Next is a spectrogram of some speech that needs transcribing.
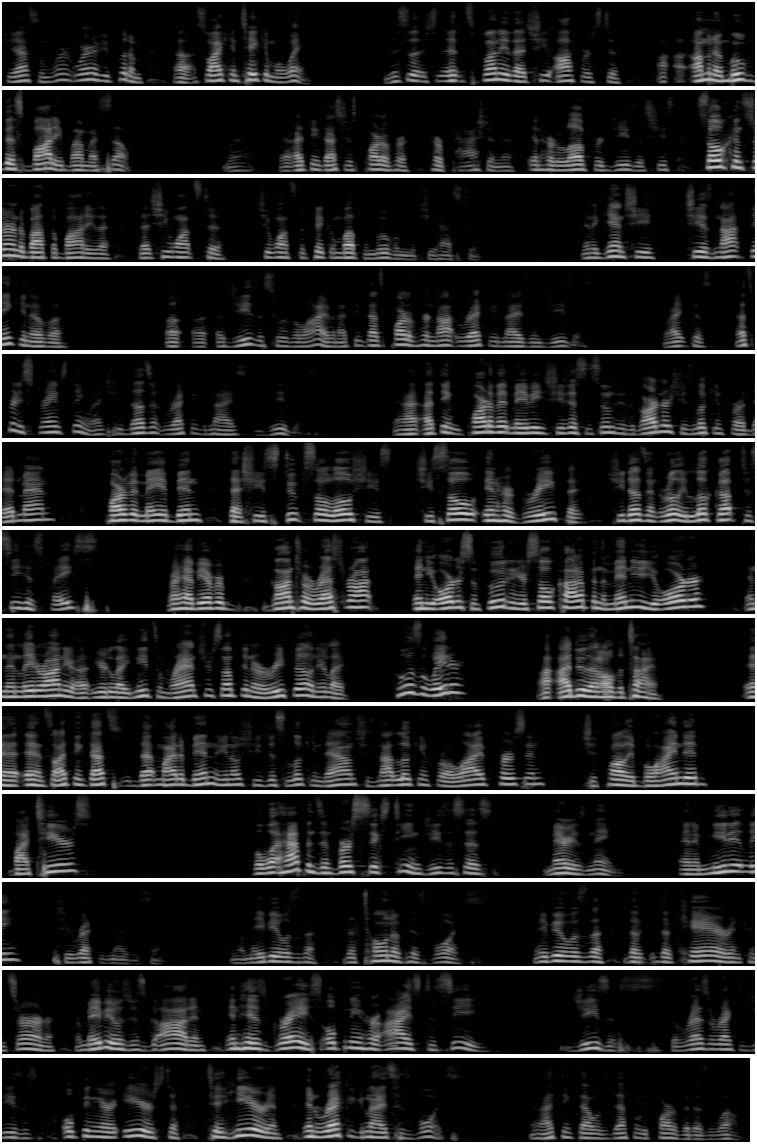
She asked him, "Where where have you put him, uh, so I can take him away?" This is it's funny that she offers to. I'm going to move this body by myself. Right. I think that's just part of her, her passion and her love for Jesus. She's so concerned about the body that, that she wants to she wants to pick him up and move him if she has to. And again, she she is not thinking of a a, a, a Jesus who is alive, and I think that's part of her not recognizing Jesus, right? Because that's pretty strange thing, right? She doesn't recognize Jesus, And I, I think part of it, maybe she just assumes he's a gardener. She's looking for a dead man. Part of it may have been that she's stooped so low, she's, she's so in her grief that she doesn't really look up to see his face. Right? Have you ever gone to a restaurant and you order some food and you're so caught up in the menu you order, and then later on you're, uh, you're like, need some ranch or something or a refill, and you're like, who was the waiter? I, I do that all the time. And, and, so I think that's that might have been, you know, she's just looking down. She's not looking for a live person. She's probably blinded by tears. But what happens in verse 16, Jesus says, Mary's name. And immediately she recognizes him. You know, maybe it was the, the tone of his voice. Maybe it was the, the, the care and concern, or, or maybe it was just God and in his grace opening her eyes to see Jesus, the resurrected Jesus, opening her ears to, to hear and, and recognize his voice. And I think that was definitely part of it as well.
